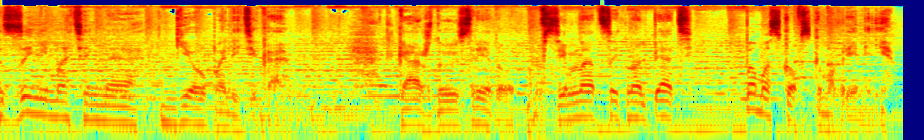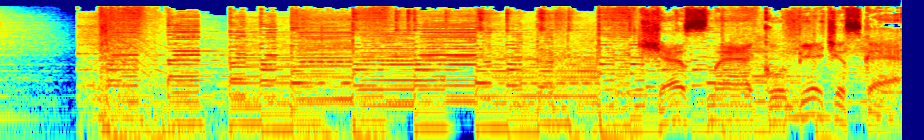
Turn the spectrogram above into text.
Занимательная геополитика». Каждую среду в 17.05 по московскому времени. Честная купеческая.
